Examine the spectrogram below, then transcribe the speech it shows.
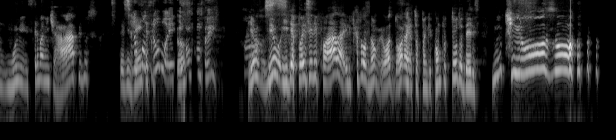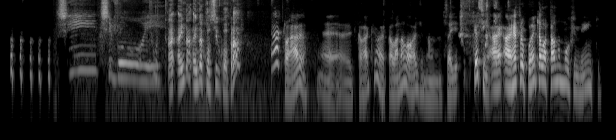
muito, extremamente rápidos. Teve Você gente, não comprou, assim, boi? Eu não comprei. Viu? Nossa. Viu? E depois ele fala, ele fica falando, não, eu adoro a Retropunk, compro tudo deles. Mentiroso! Gente, boi. Ainda, ainda consigo comprar? É, claro. É, claro que está lá na loja. Não, isso aí. Porque assim, a, a Retropunk ela tá no movimento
